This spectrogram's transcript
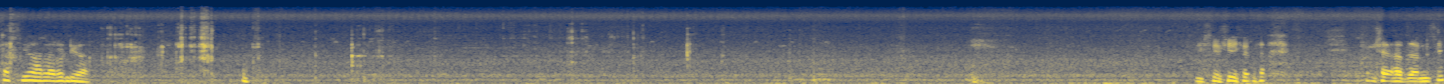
Taxi ya, dia iya, iya, iya. Ini ada anu sih.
